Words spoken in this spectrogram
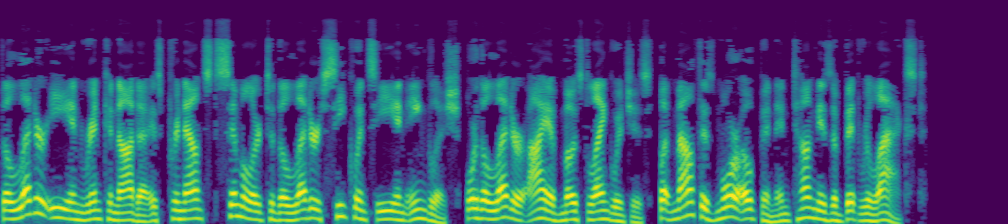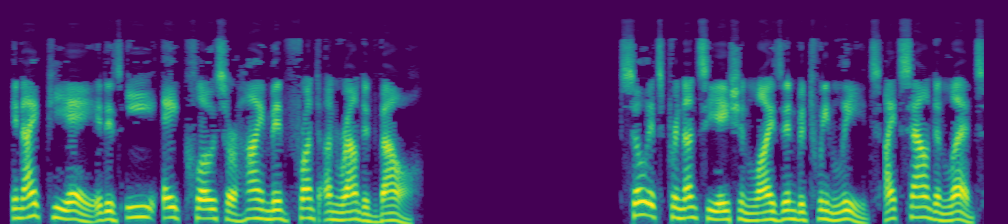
The letter E in Rinconada is pronounced similar to the letter sequence E in English, or the letter I of most languages, but mouth is more open and tongue is a bit relaxed. In IPA it is E, A close or high mid-front unrounded vowel. So its pronunciation lies in between leads I sound and leads.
